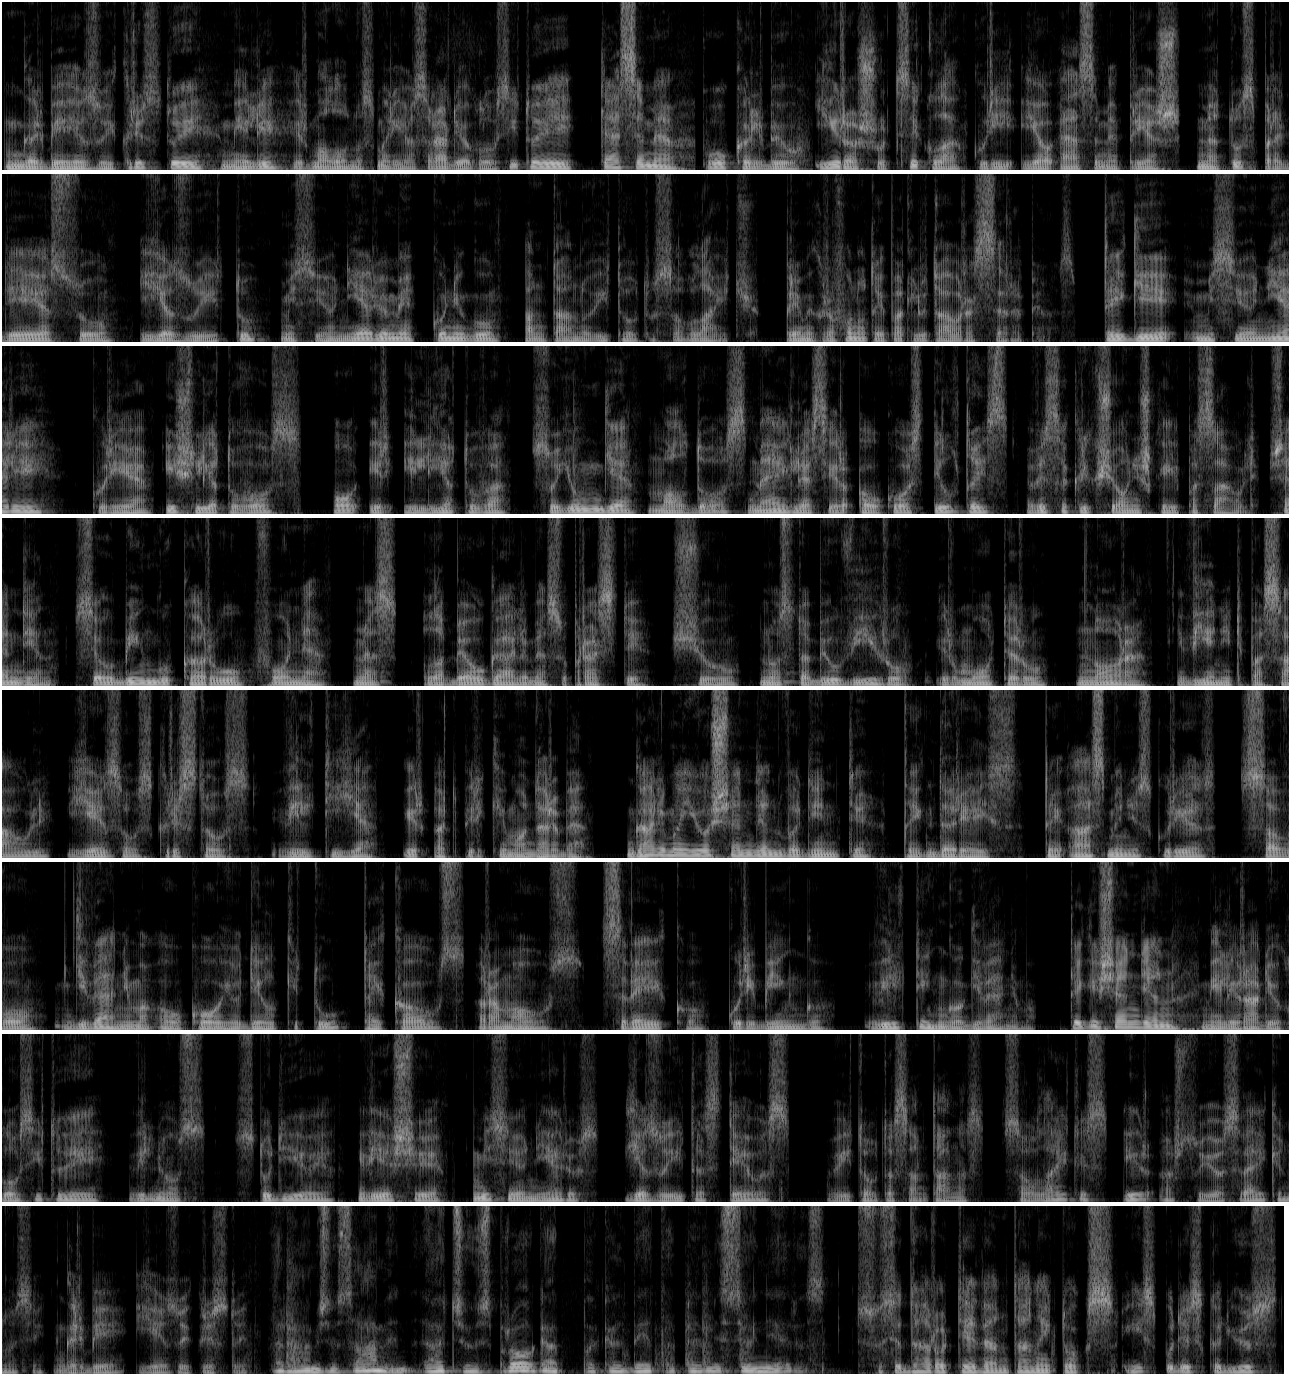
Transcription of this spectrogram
Garbė Jėzui Kristui, mėly ir malonus Marijos radio klausytojai, tęsėme pokalbių įrašų ciklą, kurį jau esame prieš metus pradėję su jėzuitu, misionieriumi, kunigu Antanu Vytautu Saulaičiu. Prie mikrofono taip pat Liutauras Serapinas. Taigi misionieriai, kurie iš Lietuvos o ir į Lietuvą sujungė maldos, meilės ir aukos tiltais visą krikščionišką į pasaulį. Šiandien siaubingų karų fone mes labiau galime suprasti šių nuostabių vyrų ir moterų norą vienyti pasaulį Jėzaus Kristaus viltyje ir atpirkimo darbe. Galima juos šiandien vadinti taikdariais. Tai asmenys, kurie savo gyvenimą aukojo dėl kitų taikaus, ramaus, sveiko, kūrybingo, viltingo gyvenimo. Taigi šiandien, mėly radio klausytojai, Vilniaus studijoje vieši misionierius, jėzuitas tėvas Vytautas Antanas Saulaitis ir aš su juo sveikinuosi, garbė Jėzui Kristui. Per amžius amen. Ačiū už progą pakalbėti apie misionierius. Susidaro tėvė Antanai toks įspūdis, kad jūs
